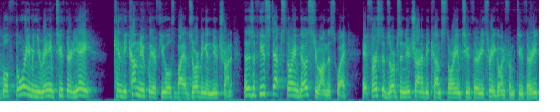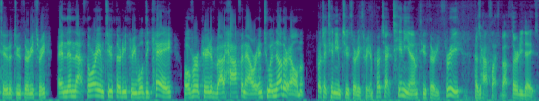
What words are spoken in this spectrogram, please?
both thorium and uranium-238 can become nuclear fuels by absorbing a neutron. Now, there's a few steps thorium goes through on this way. It first absorbs a neutron and becomes thorium-233, going from 232 to 233. And then that thorium-233 will decay over a period of about a half an hour into another element, protactinium-233. And protactinium-233 has a half-life about 30 days.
